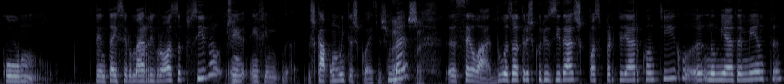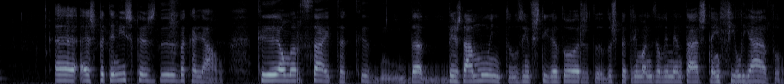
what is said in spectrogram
com tentei ser o mais rigorosa possível, Sim. enfim, escapam muitas coisas, claro, mas claro. Eh, sei lá, duas ou três curiosidades que posso partilhar contigo, eh, nomeadamente uh, as pataniscas de bacalhau, que é uma receita que da, desde há muito os investigadores de, dos patrimónios alimentares têm filiado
